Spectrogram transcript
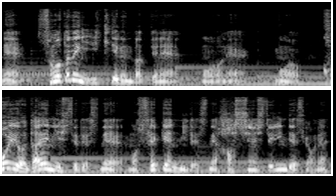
ね、そのために生きてるんだってね、もうね、もう声を大にしてですね、もう世間にですね、発信していいんですよね。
